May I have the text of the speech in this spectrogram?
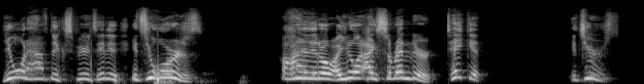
You won't have to experience anything. It's yours. I hand it over. You know what? I surrender. Take it. It's yours.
